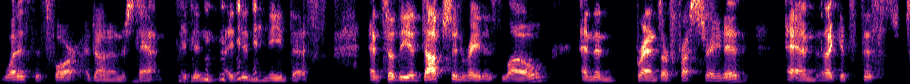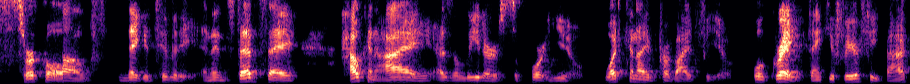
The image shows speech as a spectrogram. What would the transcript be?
what is this for? I don't understand. I didn't i didn't need this. And so the adoption rate is low and then brands are frustrated and like it's this circle of negativity and instead say how can i as a leader support you? What can i provide for you? Well great thank you for your feedback.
